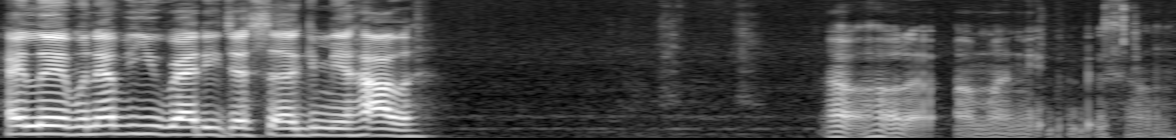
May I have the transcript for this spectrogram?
Hey Lyd, whenever you ready, just uh, give me a holler. Oh, hold up. I might need to do something.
